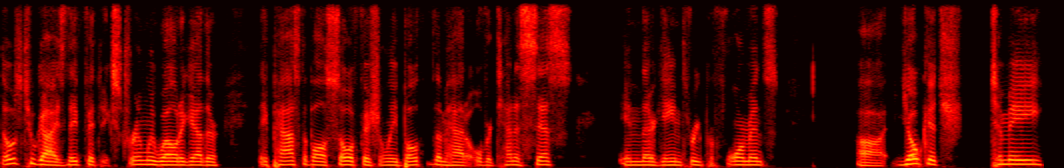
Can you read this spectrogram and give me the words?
those two guys they fit extremely well together. They pass the ball so efficiently. Both of them had over 10 assists in their game three performance. Uh, Jokic, to me,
